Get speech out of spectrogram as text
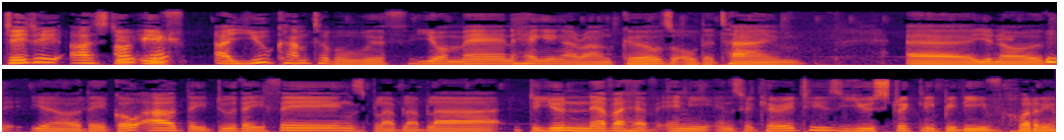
JJ asked you Okay. if are you comfortable with your man hanging around girls all the time? Uh, you know, th- you know, they go out, they do their things, blah blah blah. Do you never have any insecurities? You strictly believe, Jorge,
